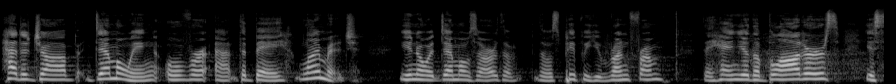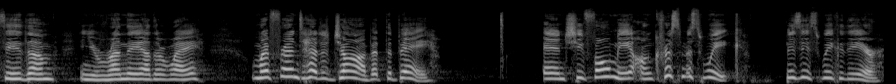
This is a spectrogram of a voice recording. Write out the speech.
had a job demoing over at the Bay, Lime Ridge. You know what demos are, the, those people you run from. They hand you the blotters, you see them, and you run the other way. My friend had a job at the Bay, and she phoned me on Christmas week, busiest week of the year.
